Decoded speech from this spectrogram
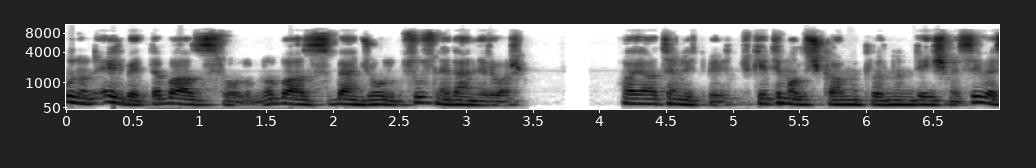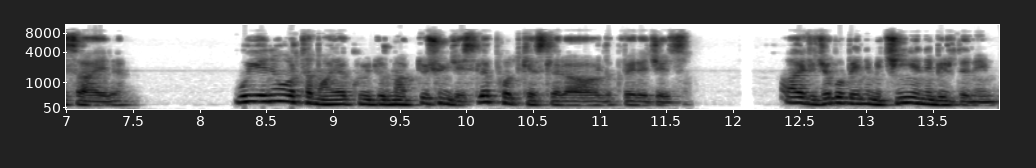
Bunun elbette bazısı olumlu, bazısı bence olumsuz nedenleri var. Hayatın ritmi, tüketim alışkanlıklarının değişmesi vesaire. Bu yeni ortama ayak uydurmak düşüncesiyle podcastlere ağırlık vereceğiz. Ayrıca bu benim için yeni bir deneyim.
